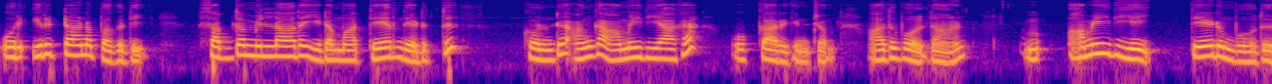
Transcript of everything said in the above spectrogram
ஒரு இருட்டான பகுதி சப்தமில்லாத இடமாக தேர்ந்தெடுத்து கொண்டு அங்கே அமைதியாக உட்காருகின்றோம். அதுபோல்தான் அமைதியை தேடும்போது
